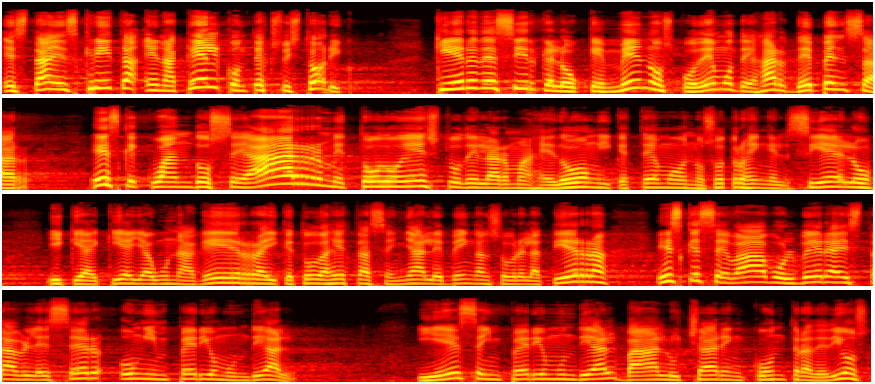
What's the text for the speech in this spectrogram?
está escrita en aquel contexto histórico. Quiere decir que lo que menos podemos dejar de pensar es que cuando se arme todo esto del Armagedón y que estemos nosotros en el cielo y que aquí haya una guerra y que todas estas señales vengan sobre la tierra, es que se va a volver a establecer un imperio mundial. Y ese imperio mundial va a luchar en contra de Dios,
